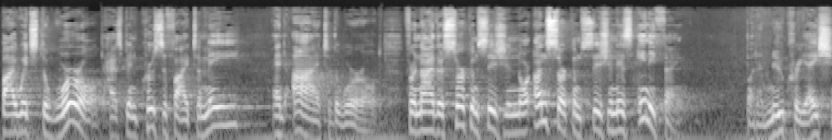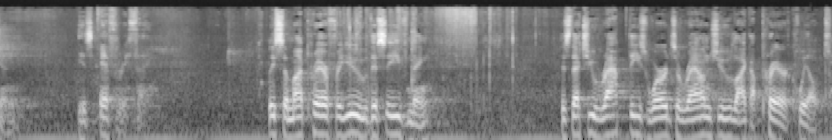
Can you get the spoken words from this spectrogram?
by which the world has been crucified to me and I to the world. For neither circumcision nor uncircumcision is anything, but a new creation is everything. Lisa, my prayer for you this evening is that you wrap these words around you like a prayer quilt,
